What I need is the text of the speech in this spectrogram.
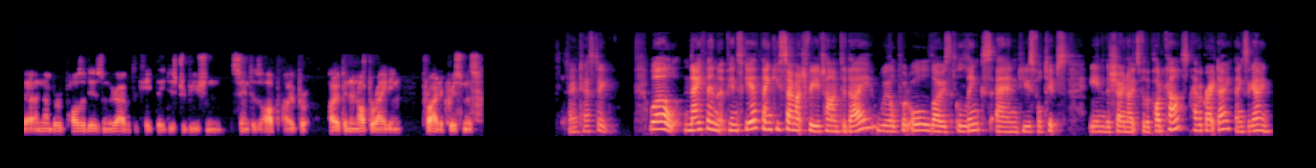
uh, a number of positives, and we were able to keep the distribution centres op, op, open and operating prior to Christmas. Fantastic. Well, Nathan Pinskier, thank you so much for your time today. We'll put all those links and useful tips in the show notes for the podcast. Have a great day. Thanks again.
